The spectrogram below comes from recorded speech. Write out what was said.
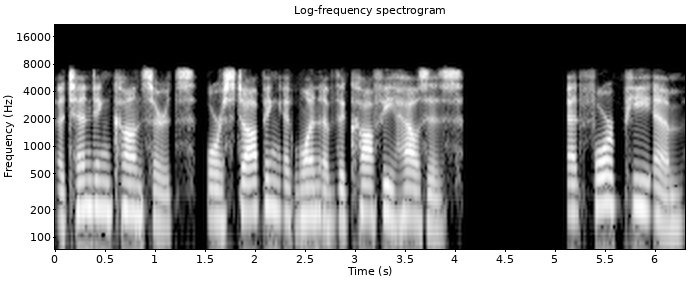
attending concerts, or stopping at one of the coffee houses. At 4 p.m.,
